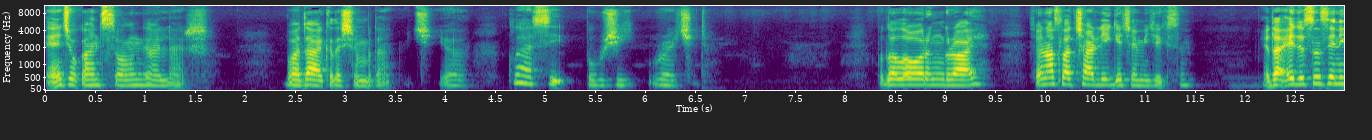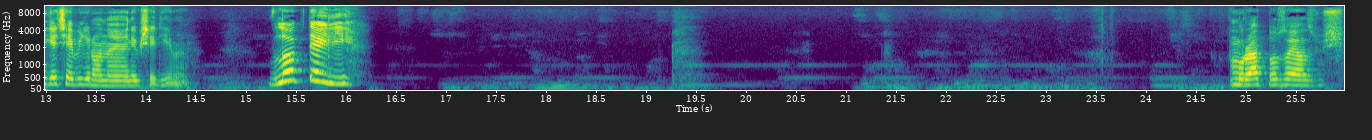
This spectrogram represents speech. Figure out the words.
En çok antisi olan derler. Bu arada arkadaşım bu da. Ya. Classy Bougie Ratchet. Bu da Lauren Gray. Sen asla Charlie'yi geçemeyeceksin. Ya da Edison seni geçebilir ona yani bir şey diyemem. Vlog Daily. Murat Boza yazmış.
